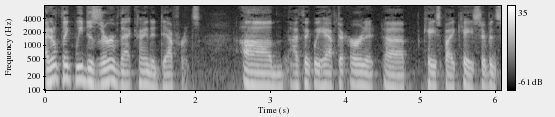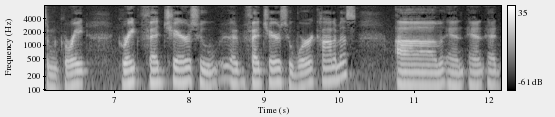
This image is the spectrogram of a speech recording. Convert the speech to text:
I don't think we deserve that kind of deference. Um, I think we have to earn it uh, case by case. There have been some great, great Fed chairs who uh, Fed chairs who were economists. Um, and, and,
